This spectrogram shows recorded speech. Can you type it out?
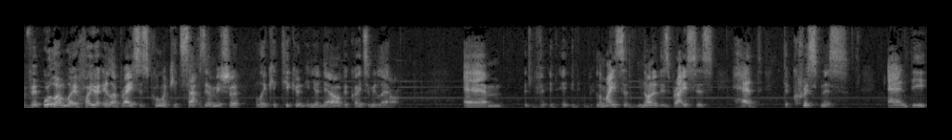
Ve'ulam le'hoya el abraisis kulan kitzachzer mishra, le'kitikun in yonel v'koitzim ileho. Um, Lamaisa, none of these brises had the crispness and the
